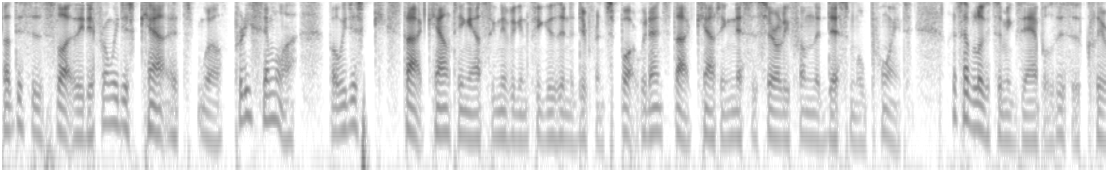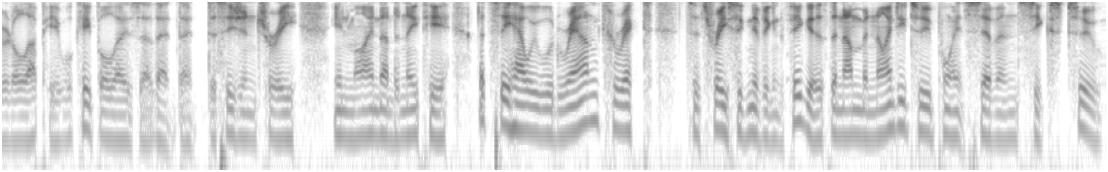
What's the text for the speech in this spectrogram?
but this is slightly different. We just count it's well pretty similar but we just start counting our significant figures in a different spot. We don't start counting necessarily from the decimal point. Let's have a look at some examples. This will clear it all up here. We'll keep all those uh, that that decision tree in mind underneath here. Let's see how we would round correct to three significant figures. The number 92.76 2.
